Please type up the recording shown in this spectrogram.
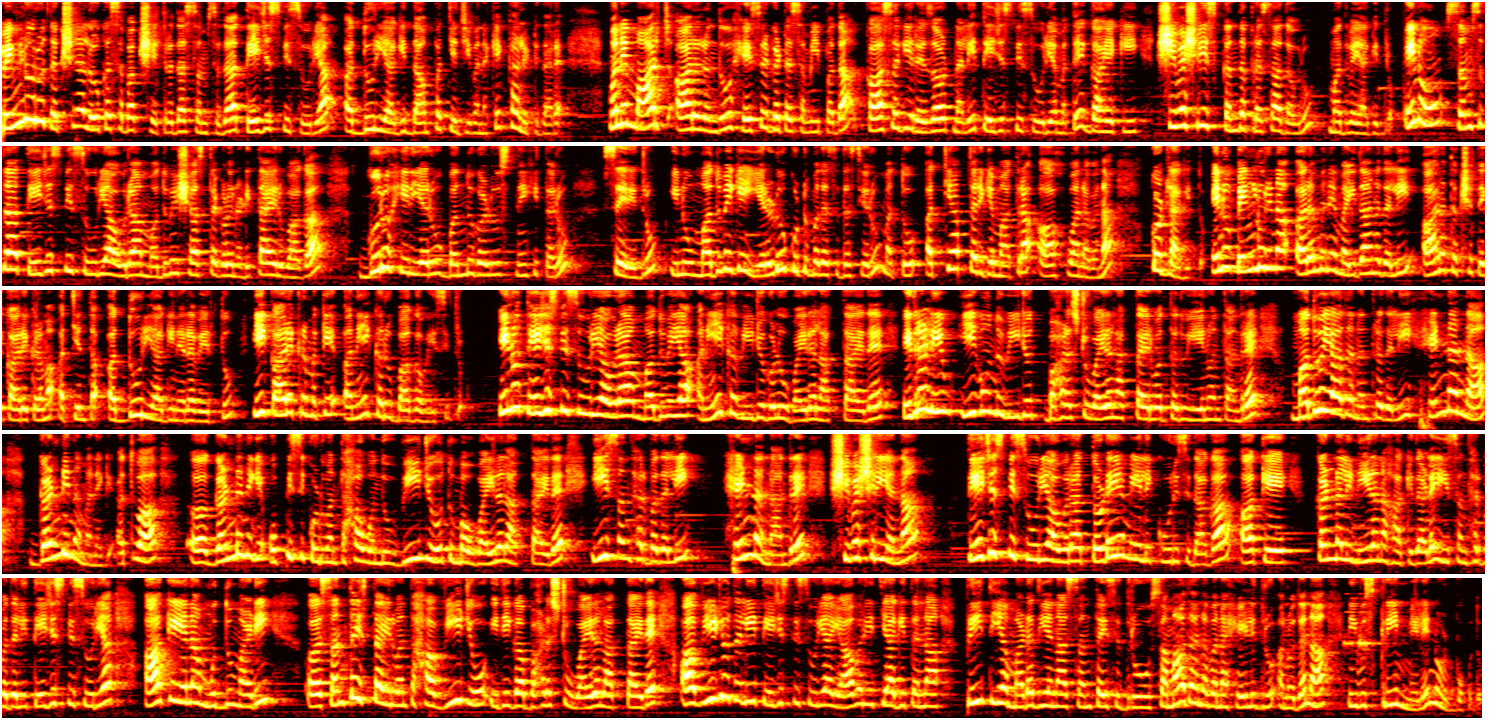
ಬೆಂಗಳೂರು ದಕ್ಷಿಣ ಲೋಕಸಭಾ ಕ್ಷೇತ್ರದ ಸಂಸದ ತೇಜಸ್ವಿ ಸೂರ್ಯ ಅದ್ದೂರಿಯಾಗಿ ದಾಂಪತ್ಯ ಜೀವನಕ್ಕೆ ಕಾಲಿಟ್ಟಿದ್ದಾರೆ. ಮೊನ್ನೆ ಮಾರ್ಚ್ ಆರರಂದು ಹೆಸರುಘಟ್ಟ ಸಮೀಪದ ಖಾಸಗಿ ರೆಸಾರ್ಟ್ನಲ್ಲಿ ತೇಜಸ್ವಿ ಸೂರ್ಯ ಮತ್ತೆ ಗಾಯಕಿ ಶಿವಶ್ರೀ ಸ್ಕಂದ ಪ್ರಸಾದ್ ಅವರು ಮದುವೆಯಾಗಿದ್ರು. ಇನ್ನು ಸಂಸದ ತೇಜಸ್ವಿ ಸೂರ್ಯ ಅವರ ಮದುವೆ ಶಾಸ್ತ್ರಗಳು ನಡೀತಾ ಇರುವಾಗ ಗುರು ಹಿರಿಯರು, ಬಂಧುಗಳು, ಸ್ನೇಹಿತರು ಸೇರಿದ್ರು. ಇನ್ನು ಮದುವೆಗೆ ಎರಡೂ ಕುಟುಂಬದ ಸದಸ್ಯರು ಮತ್ತು ಅತ್ಯಾಪ್ತರಿಗೆ ಮಾತ್ರ ಆಹ್ವಾನವನ್ನ ಕೊಡಲಾಗಿತ್ತು. ಇನ್ನು ಬೆಂಗಳೂರಿನ ಅರಮನೆ ಮೈದಾನದಲ್ಲಿ ಆರತಕ್ಷತೆ ಕಾರ್ಯಕ್ರಮ ಅತ್ಯಂತ ಅದ್ದೂರಿಯಾಗಿ ನೆರವೇರಿತು. ಈ ಕಾರ್ಯಕ್ರಮಕ್ಕೆ ಅನೇಕರು ಭಾಗವಹಿಸಿದ್ರು. ಇನ್ನು ತೇಜಸ್ವಿ ಸೂರ್ಯ ಅವರ ಮದುವೆಯ ಅನೇಕ ವಿಡಿಯೋಗಳು ವೈರಲ್ ಆಗ್ತಾ ಇದೆ. ಇದರಲ್ಲಿ ಈಗ ಒಂದು ವಿಡಿಯೋ ಬಹಳಷ್ಟು ವೈರಲ್ ಆಗ್ತಾ ಇರುವಂತದ್ದು ಏನು ಅಂತ ಅಂದ್ರೆ, ಮದುವೆಯಾದ ನಂತರದಲ್ಲಿ ಹೆಣ್ಣನ್ನ ಗಂಡಿನ ಮನೆಗೆ ಅಥವಾ ಗಂಡನಿಗೆ ಒಪ್ಪಿಸಿಕೊಡುವಂತಹ ಒಂದು ವಿಡಿಯೋ ತುಂಬಾ ವೈರಲ್ ಆಗ್ತಾ ಇದೆ. ಈ ಸಂದರ್ಭದಲ್ಲಿ ಹೆಣ್ಣನ್ನ ಅಂದ್ರೆ ಶಿವಶ್ರೀಯನ್ನ ತೇಜಸ್ವಿ ಸೂರ್ಯ ಅವರ ತೊಡೆಯ ಮೇಲೆ ಕೂರಿಸಿದಾಗ ಆಕೆ ಕಣ್ಣಲ್ಲಿ ನೀರನ್ನು ಹಾಕಿದಾಳೆ. ಈ ಸಂದರ್ಭದಲ್ಲಿ ತೇಜಸ್ವಿ ಸೂರ್ಯ ಆಕೆಯನ್ನು ಮುದ್ದು ಮಾಡಿ ಸಂತೈಸ್ತಾ ಇರುವಂತಹ ವಿಡಿಯೋ ಇದೀಗ ಬಹಳಷ್ಟು ವೈರಲ್ ಆಗ್ತಾ ಇದೆ. ಆ ವಿಡಿಯೋದಲ್ಲಿ ತೇಜಸ್ವಿ ಸೂರ್ಯ ಯಾವ ರೀತಿಯಾಗಿ ತನ್ನ ಪ್ರೀತಿಯ ಮಡದಿಯನ್ನು ಸಂತೈಸಿದ್ರು, ಸಮಾಧಾನವನ್ನ ಹೇಳಿದ್ರು ಅನ್ನೋದನ್ನ ನೀವು ಸ್ಕ್ರೀನ್ ಮೇಲೆ ನೋಡಬಹುದು.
